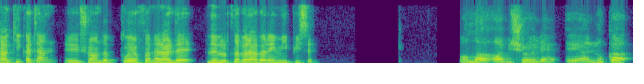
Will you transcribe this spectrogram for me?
E, hakikaten e, şu anda playoff'ların herhalde Lillard'la beraber MVP'si. Valla abi şöyle e, yani Luka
